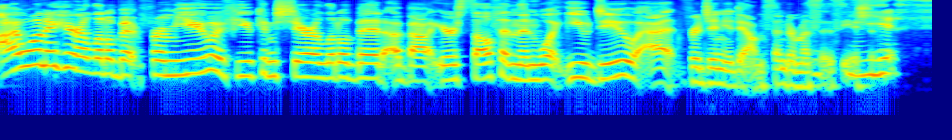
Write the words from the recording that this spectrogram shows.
I want to hear a little bit from you if you can share a little bit about yourself and then what you do at Virginia Down Syndrome Association. Yes.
